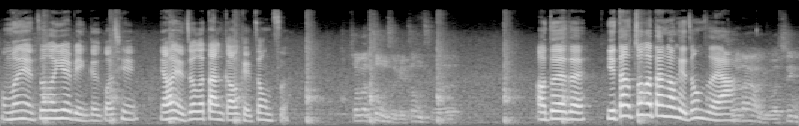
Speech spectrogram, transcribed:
我们也做个月饼给国庆，然后也做个蛋糕给粽子。做个粽子给粽子，哦，对对对，也蛋做个蛋糕给粽子呀做呀个，蛋糕给国庆，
